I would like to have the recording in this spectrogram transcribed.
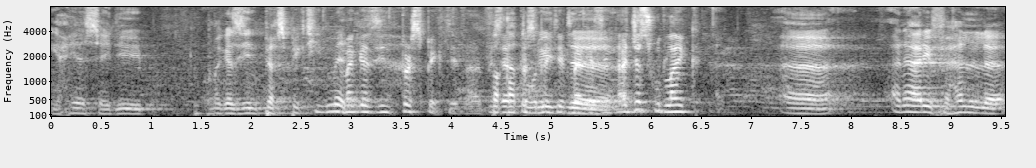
يحيى السيدي مجازين بيرسبكتيف ميد Magazine Perspective. I present فقط Perspective أريد- magazine. I just would like آه، انا اعرف هل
